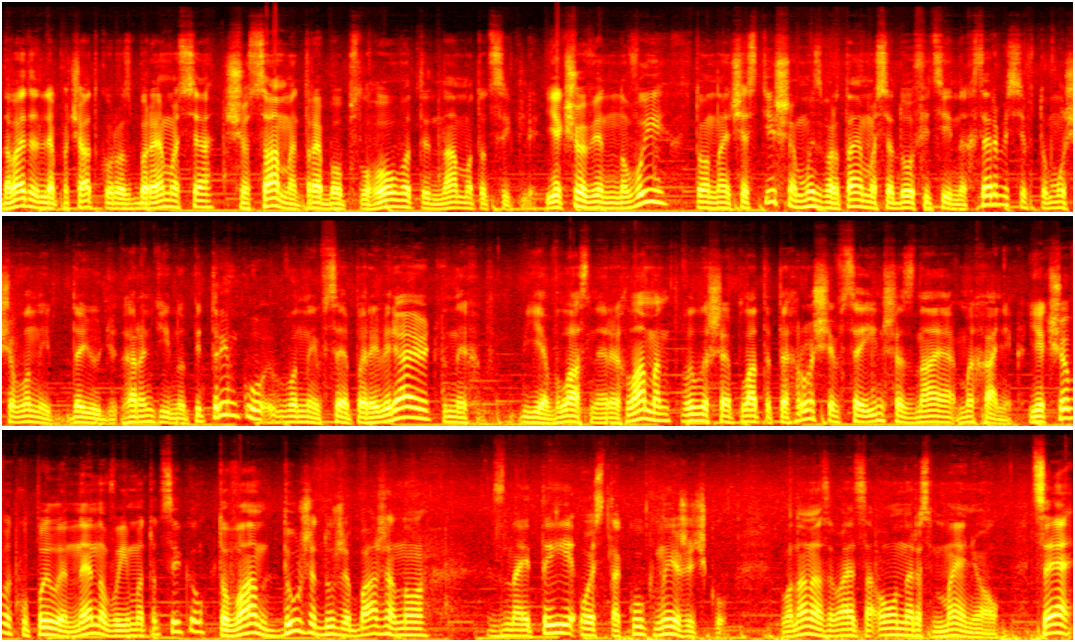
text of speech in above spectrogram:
Давайте для початку розберемося, що саме треба обслуговувати на мотоциклі. Якщо він новий, то найчастіше ми звертаємося до офіційних сервісів, тому що вони дають гарантійну підтримку, вони все перевіряють. В них є власний регламент. Ви лише платите гроші, все інше знає механік. Якщо ви купили не новий мотоцикл, то вам дуже дуже бажано знайти ось таку книжечку. Вона називається Owner's Manual. Це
